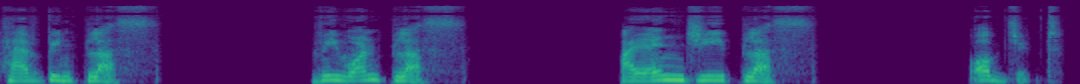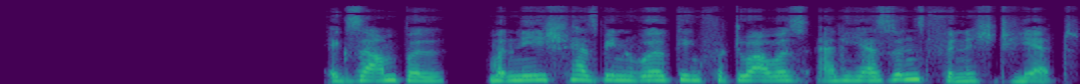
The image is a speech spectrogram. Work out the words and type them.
have been plus v1 plus ing plus object example Manish has been working for two hours and he hasn't finished yet.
